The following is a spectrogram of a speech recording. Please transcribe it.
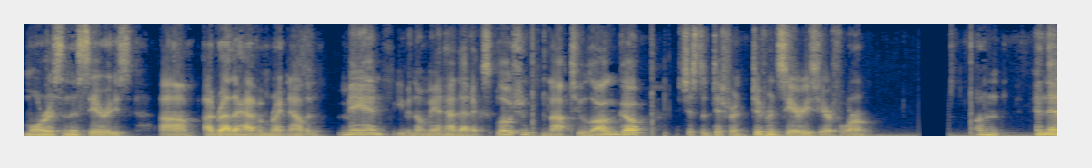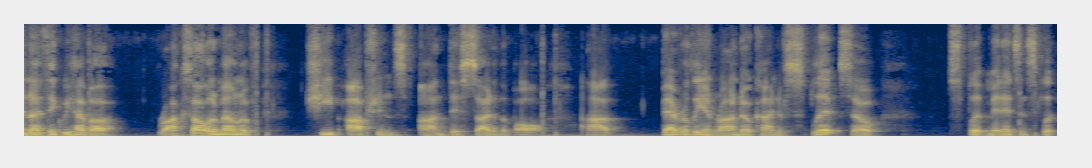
Morris in this series. Um, I'd rather have him right now than Mann, even though Mann had that explosion not too long ago. It's just a different different series here for him. Um, and then I think we have a rock solid amount of cheap options on this side of the ball. Uh, Beverley and Rondo kind of split, so split minutes and split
